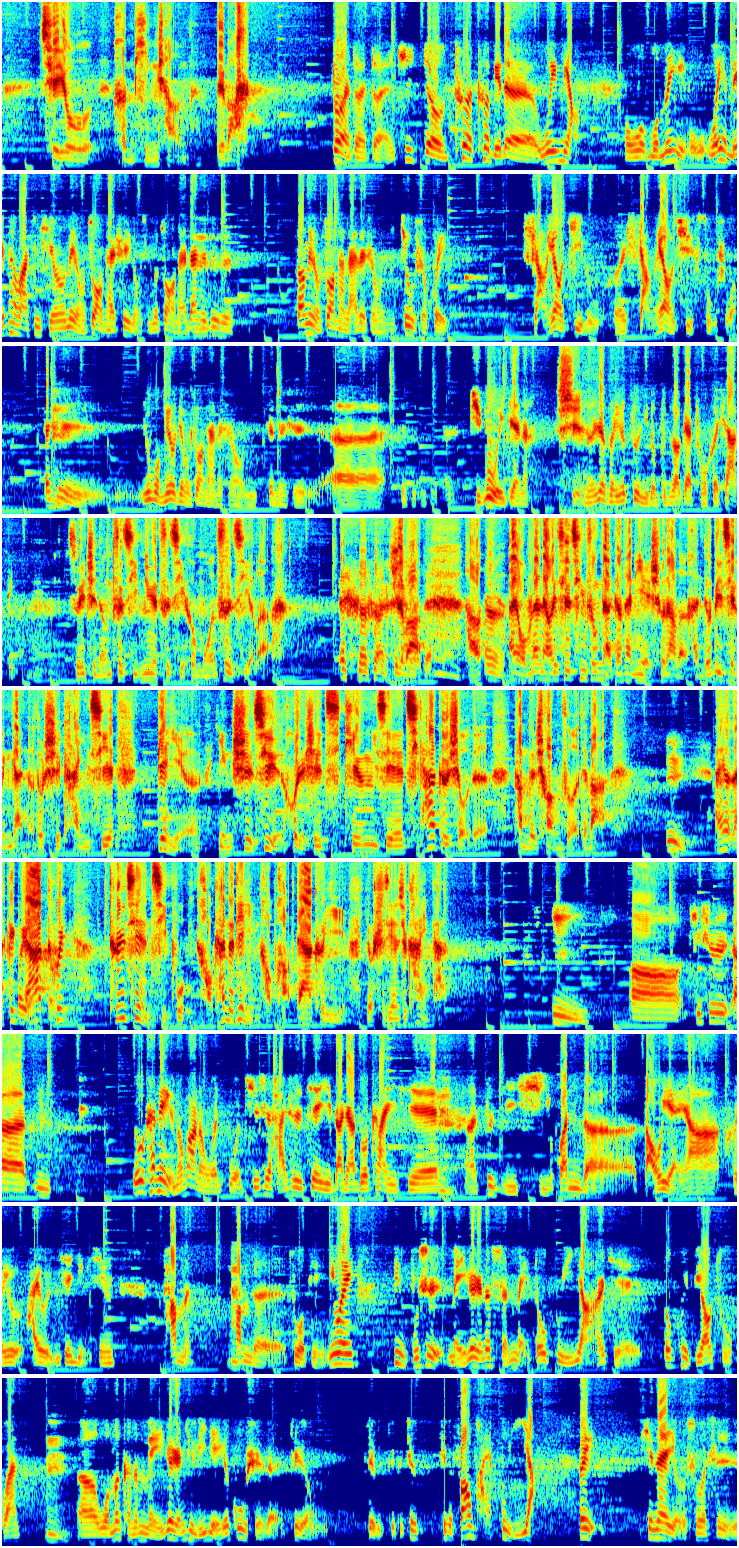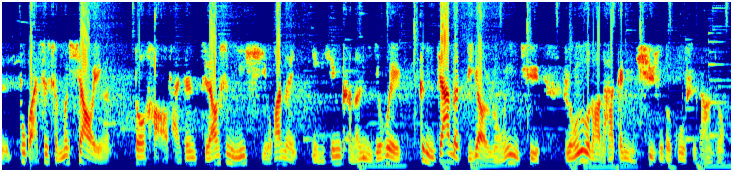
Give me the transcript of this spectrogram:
却又很平常，对吧？对对对，是就特特别的微妙。我我们也我也没办法去形容那种状态是一种什么状态，但是就是当那种状态来的时候，你就是会想要记录和想要去诉说，但是如果没有这种状态的时候，你真的是呃就是呃举步维艰呐、可是，能任何一个字你都不知道该从何下笔，所以只能自己虐自己和磨自己了。是 是吧对，好，嗯哎，我们来聊一些轻松的。刚才你也说到了很多的一些灵感呢，都是看一些电影、影视剧，或者是听一些其他歌手的他们的创作，对吧？嗯。哎呀，来给大家推推荐几部好看的电影，好不好？大家可以有时间去看一看。嗯，哦、其实呃，嗯，如果看电影的话呢，我我其实还是建议大家多看一些、嗯。呃自己喜欢的导演呀，还有还有一些影星，他们嗯。他们的作品，因为并不是每个人的审美都不一样，而且都会比较主观。嗯。呃，我们可能每一个人去理解一个故事的这种这个这个这个这个方法也不一样，所以现在有说是不管是什么效应都好，反正只要是你喜欢的影星，可能你就会更加的比较容易去融入到他跟你叙述的故事当中。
